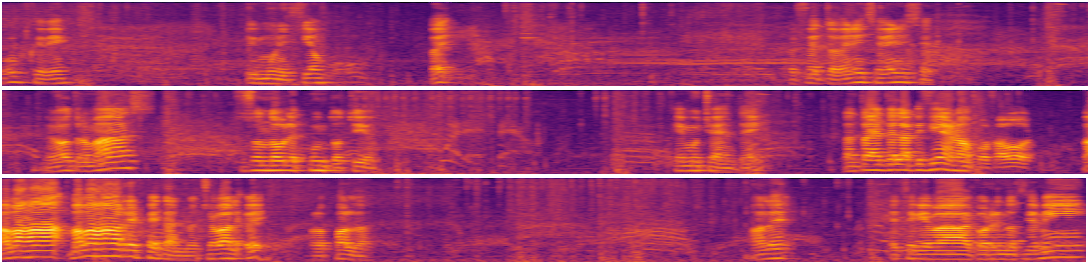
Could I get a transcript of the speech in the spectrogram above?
Uh, qué bien Y munición ¿Ves? Perfecto, venirse, venirse otro más Estos son dobles puntos, tío Que hay mucha gente, ¿eh? ¿Tanta gente en la piscina? No, por favor Vamos a, vamos a respetarnos, chavales ¡Eh! A la espalda Vale Este que va corriendo hacia mí.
